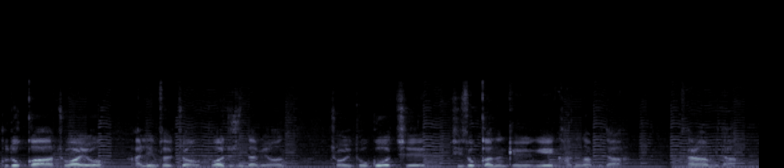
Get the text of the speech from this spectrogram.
구독과 좋아요, 알림 설정 도와주신다면 저희 도그워치 지속 가능 경영이 가능합니다. 사랑합니다.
